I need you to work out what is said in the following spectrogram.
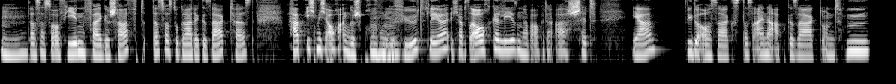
Mhm, das hast du auf jeden Fall geschafft. Das, was du gerade gesagt hast, habe ich mich auch angesprochen mhm. gefühlt, Lea. Ich habe es auch gelesen, habe auch gedacht, ah shit, ja, wie du auch sagst, das eine abgesagt und hm,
